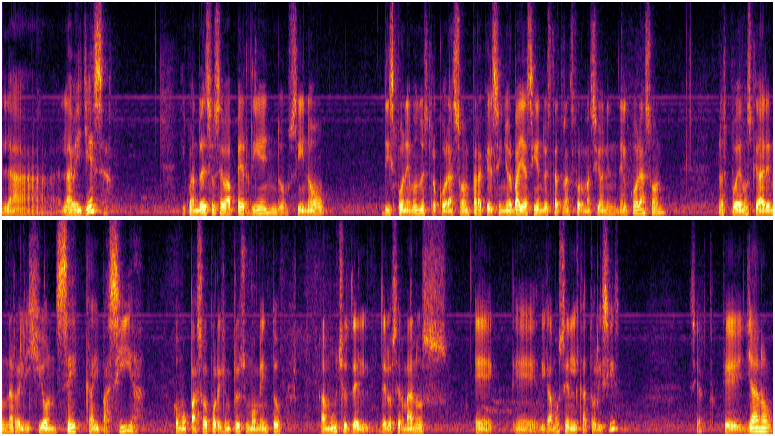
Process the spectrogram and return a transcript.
la, la belleza. Y cuando eso se va perdiendo, si no disponemos nuestro corazón para que el Señor vaya haciendo esta transformación en el corazón, nos podemos quedar en una religión seca y vacía, como pasó, por ejemplo, en su momento a muchos de, los hermanos eh, eh, digamos, en el catolicismo, ¿cierto? Que ya no,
